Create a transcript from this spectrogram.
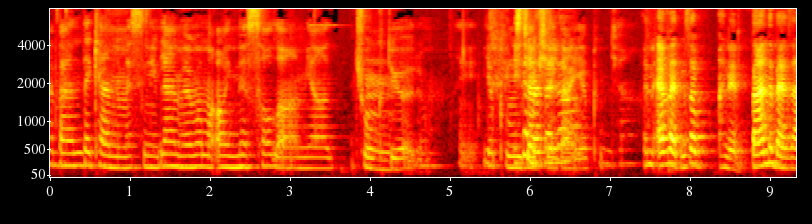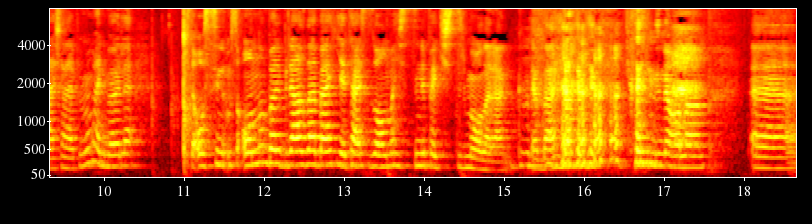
Ya ben de kendime sinirlenmiyorum ama ay ne salam ya çok Hmm. diyorum. Hani yapılmayacak İşte mesela- şeyler yapınca. Hani evet mesela hani ben de benzer şeyler yapıyorum ama hani böyle işte o sin mesela onun böyle biraz daha belki yetersiz olma hissini pekiştirme olarak ya yani kendine olan eee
